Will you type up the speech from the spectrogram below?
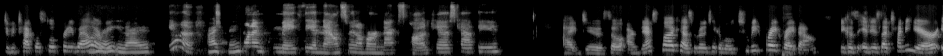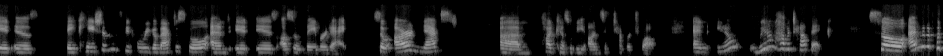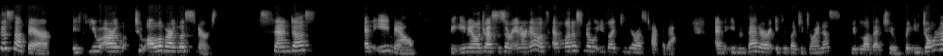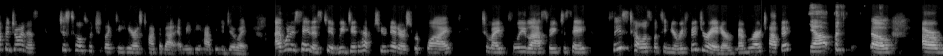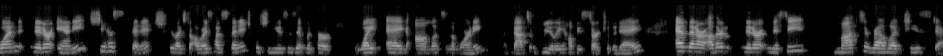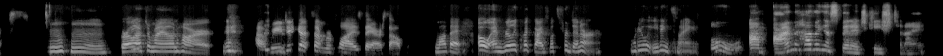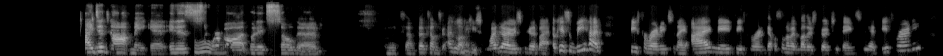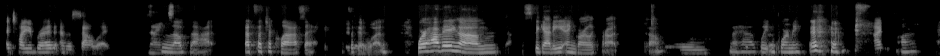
Did we tackle school pretty well? All or right, we, you guys. Yeah. I think Want to make the announcement of our next podcast, Kathy? I do. So our next podcast, we're going to take a little two-week break right now because it is that time of year. It is vacations before we go back to school, and it is also Labor Day. So our next um, podcast will be on September 12th. And you know, we don't have a topic. So I'm going to put this out there. If you are to all of our listeners, send us an email. The email addresses are in our notes and let us know what you'd like to hear us talk about. And even better, if you'd like to join us, we'd love that too. But you don't have to join us. Just tell us what you'd like to hear us talk about, and we'd be happy to do it. I want to say this too. We did have two knitters reply to my plea last week to say, please tell us what's in your refrigerator. Remember our topic? Yep. So our one knitter, Annie, she has spinach. She likes to always have spinach because she uses it with her white egg omelets in the morning. That's a really healthy start to the day. And then our other knitter, Missy, mozzarella cheese sticks. Mm-hmm. Girl after my own heart. Yeah, we did get some replies there. So Love it. Oh, and really quick, guys, what's for dinner? What are you eating tonight? Oh, um, I'm having a spinach quiche tonight. I did not make it. It is store bought, but it's so good. that sounds, that sounds good. I love quiche. Why did I always forget to buy it? Okay, so we had beefaroni tonight. I made beefaroni. That was one of my mother's go-to things. We had beefaroni, Italian bread, and a salad. Nice. Love that. That's such a classic. It's a good is. one. We're having um spaghetti and garlic bread. So Oh, I have waiting for me.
